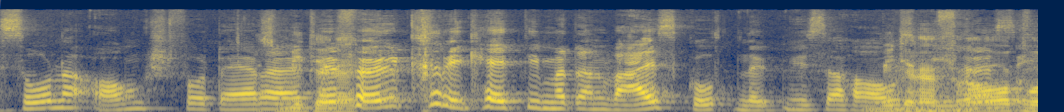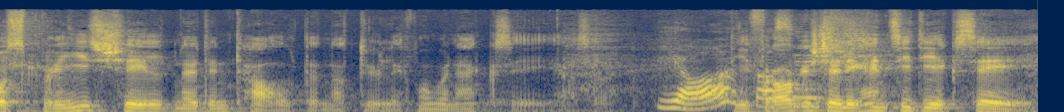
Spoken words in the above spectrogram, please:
so eine Angst vor der also Bevölkerung hätte man dann weiß Gott nicht müssen haben. Mit einer Frage, die das Preisschild nicht enthalten, natürlich, muss man auch sehen. Also, ja, die Fragestellung, ist, haben Sie die gesehen?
